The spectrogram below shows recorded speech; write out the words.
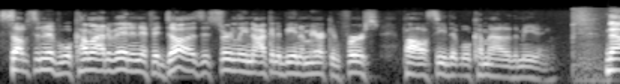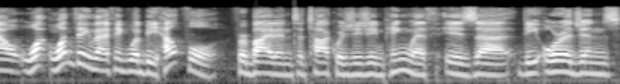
substantive will come out of it. And if it does, it's certainly not going to be an American first policy that will come out of the meeting. Now, one thing that I think would be helpful for Biden to talk with Xi Jinping with is uh, the origins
